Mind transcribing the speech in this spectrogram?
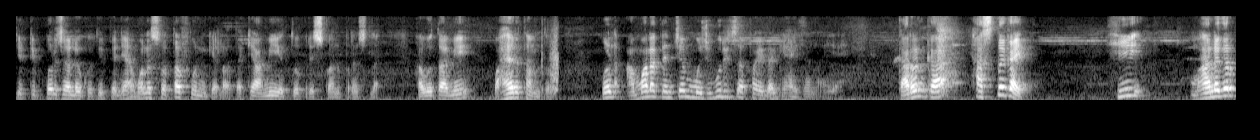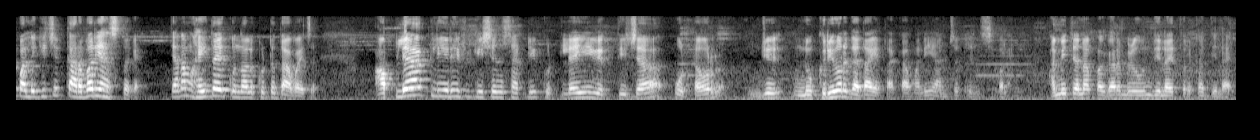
जे टिप्पर चालक होते त्यांनी आम्हाला स्वतः फोन केला होता की आम्ही येतो प्रेस कॉन्फरन्सला हवं तर आम्ही बाहेर थांबतो. पण आम्हाला त्यांच्या मजबुरीचा फायदा घ्यायचा नाही आहे. कारण का? हस्तक आहेत. ही महानगरपालिकेचे कारभारी हस्तक आहे त्यांना माहीत आहे कुणाला कुठं दाबायचं. आपल्या क्लिअरिफिकेशनसाठी कुठल्याही व्यक्तीच्या पोटावर म्हणजे नोकरीवर गदा येता कामा नये आमचं प्रिन्सिपल आहे. आम्ही त्यांना पगार मिळवून दिला आहे तर का दिला आहे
